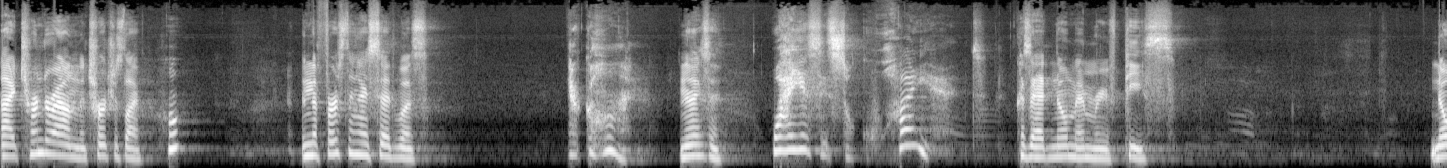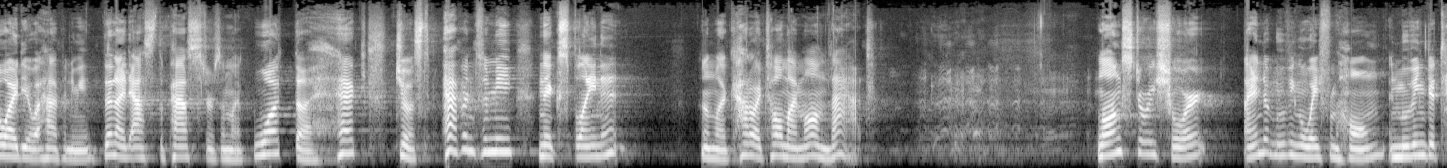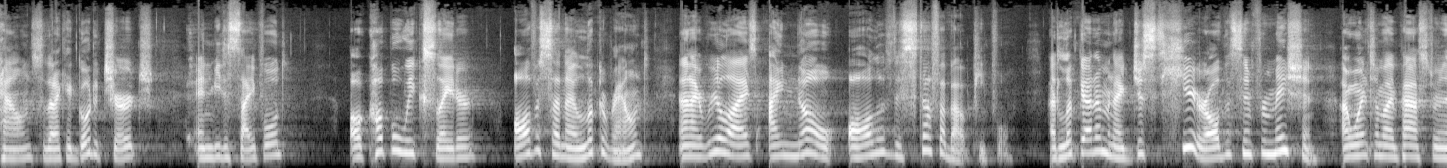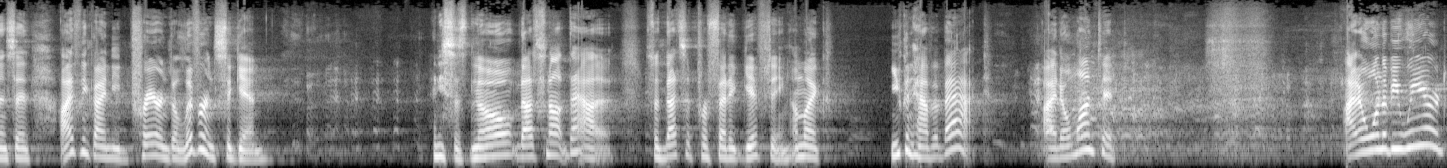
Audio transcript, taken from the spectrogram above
and I turned around and the church was like, huh? And the first thing I said was, they're gone. And I said, why is it so quiet? Because I had no memory of peace. No idea what happened to me. Then I'd ask the pastors, I'm like, what the heck just happened to me? And they explain it. And I'm like, how do I tell my mom that? Long story short, I ended up moving away from home and moving to town so that I could go to church and be discipled. A couple weeks later, all of a sudden I look around and I realize I know all of this stuff about people. I'd look at them and I'd just hear all this information. I went to my pastor and said, I think I need prayer and deliverance again. And he says, No, that's not that. So that's a prophetic gifting. I'm like, You can have it back. I don't want it. I don't want to be weird.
